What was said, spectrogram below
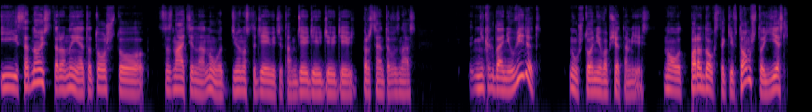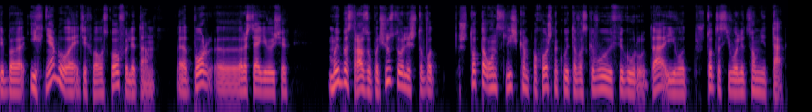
И с одной стороны, это то, что сознательно, ну вот 99, там, 9999% из нас никогда не увидят, ну, что они вообще там есть. Но вот парадокс таки в том, что если бы их не было, этих волосков или там э, пор э, растягивающих, мы бы сразу почувствовали, что вот что-то он слишком похож на какую-то восковую фигуру, да, и вот что-то с его лицом не так.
